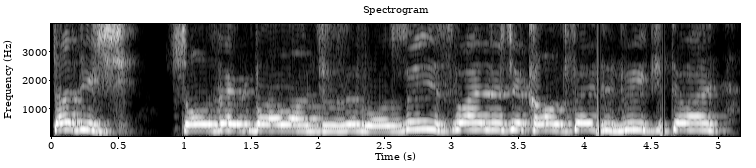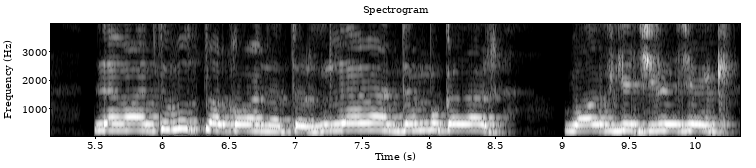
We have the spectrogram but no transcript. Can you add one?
Tadic sol bek bağlantısını bozdu. İsmail Hoca kalsaydı büyük ihtimal Levent'i mutlak oynatırdı. Levent'in bu kadar vazgeçilecek,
